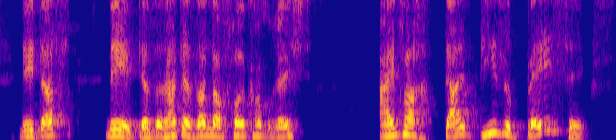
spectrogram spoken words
nee, das, nee, der, hat der Sander vollkommen recht einfach da diese Basics,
